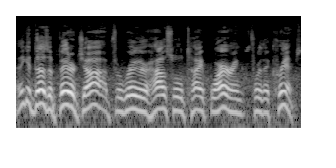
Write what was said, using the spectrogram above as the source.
I think it does a better job for regular household type wiring for the crimps.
